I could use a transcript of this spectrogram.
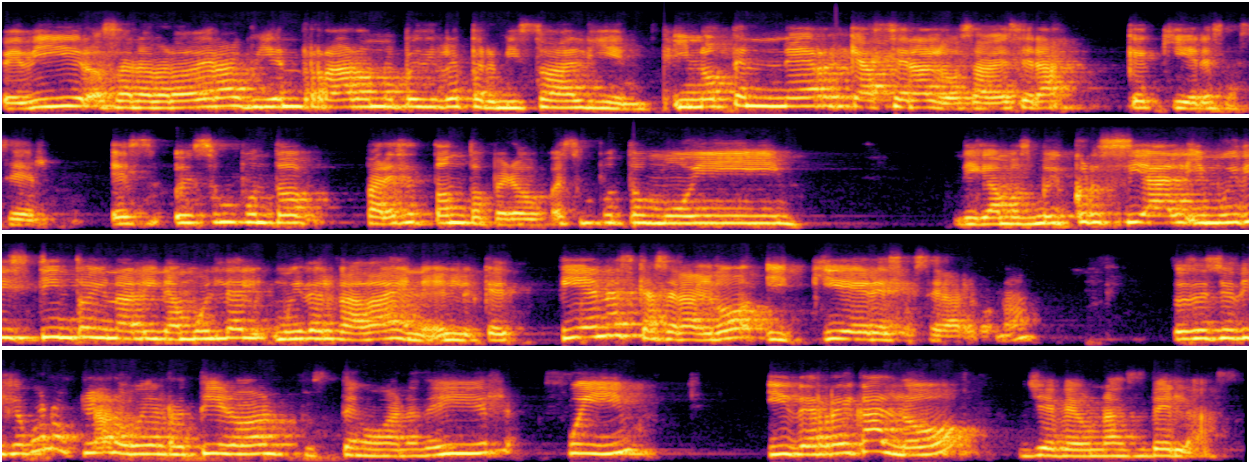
pedir, o sea, la verdad era bien raro no pedirle permiso a alguien y no tener que hacer algo, ¿sabes? Era, ¿qué quieres hacer? Es, es un punto, parece tonto, pero es un punto muy, digamos, muy crucial y muy distinto y una línea muy, muy delgada en el que tienes que hacer algo y quieres hacer algo, ¿no? Entonces yo dije, bueno, claro, voy al retiro, pues tengo ganas de ir, fui y de regalo llevé unas velas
